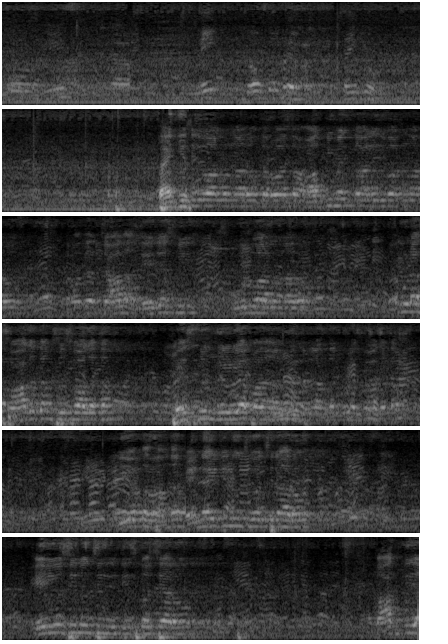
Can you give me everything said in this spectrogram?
So please uh, make yourself healthy. Thank you. Thank you వాళ్ళు ఉన్నారు తర్వాత ఆక్యుమెంట్ కాలేజ్ వాళ్ళు ఉన్నారు తర్వాత చాలా తేజస్వి స్కూల్ వాళ్ళు ఉన్నారు కూడా స్వాగతం సుస్వాగతం ప్రెస్ మీడియా మిత్రులందరూ కూడా స్వాగతం ఈ యొక్క సందర్భం ఎన్ఐటి నుంచి వచ్చినారు ఏయూసి నుంచి తీసుకొచ్చారు కాకతీయ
